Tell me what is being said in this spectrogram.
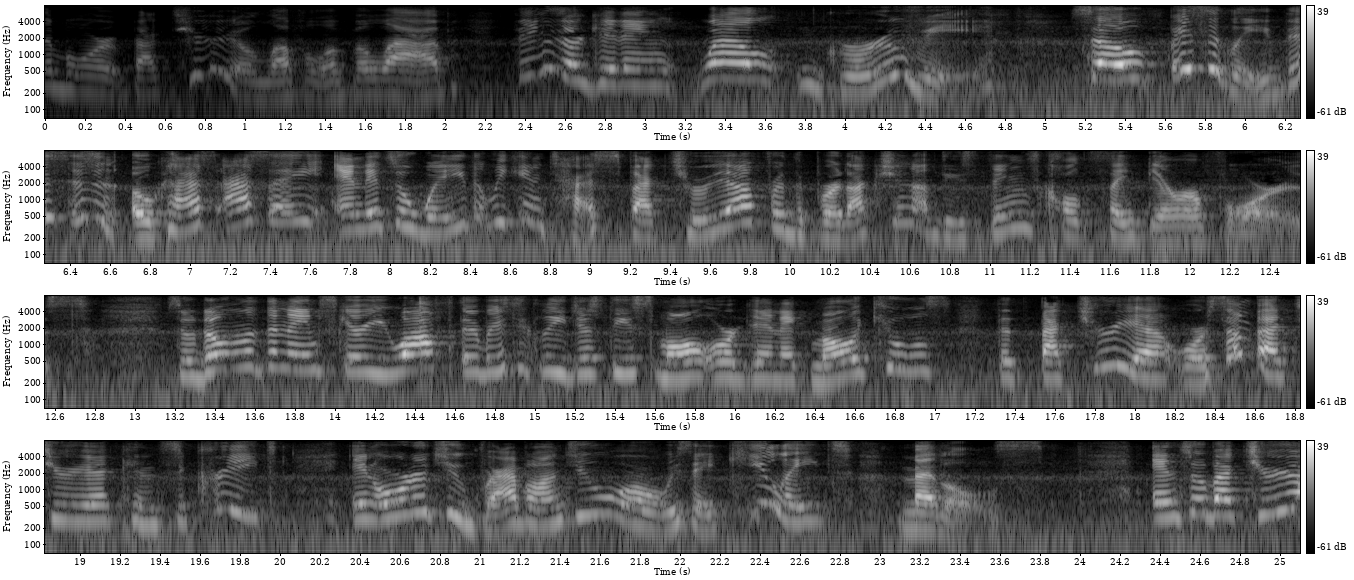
the more bacterial level of the lab, things are getting, well, groovy. So basically, this is an OCAS assay, and it's a way that we can test bacteria for the production of these things called siderophores. So don't let the name scare you off. They're basically just these small organic molecules that bacteria, or some bacteria, can secrete in order to grab onto, or we say chelate, metals. And so bacteria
